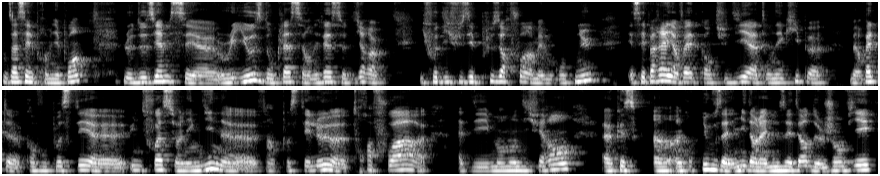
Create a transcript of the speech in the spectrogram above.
Donc ça, c'est le premier point. Le deuxième, c'est euh, reuse. Donc là, c'est en effet se dire, euh, il faut diffuser plusieurs fois un même contenu. Et c'est pareil, en fait, quand tu dis à ton équipe, euh, mais en fait, quand vous postez une fois sur LinkedIn, enfin, postez-le trois fois à des moments différents. que un, un, contenu que vous avez mis dans la newsletter de janvier,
